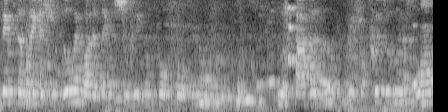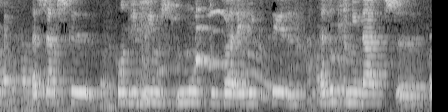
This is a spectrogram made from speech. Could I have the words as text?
tempo também ajudou, embora tenha chovido um pouco no, no sábado. Foi tudo muito bom. Achamos que contribuímos muito para enriquecer as oportunidades eh,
